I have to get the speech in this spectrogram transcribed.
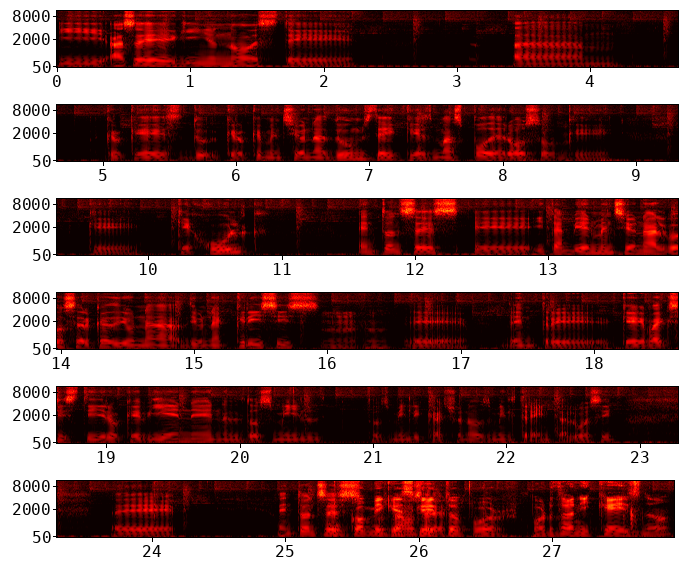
y hace guiños, no, este, am, creo que es, creo que menciona Doomsday, que es más poderoso que, que, que Hulk. Entonces, eh, y también menciona algo acerca de una, de una crisis eh, entre que va a existir o que viene en el 2000, 2000 y cacho, ¿no? 2030, algo así. Eh, entonces, un cómic pues, ver. escrito por, por Donny Case, ¿no?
